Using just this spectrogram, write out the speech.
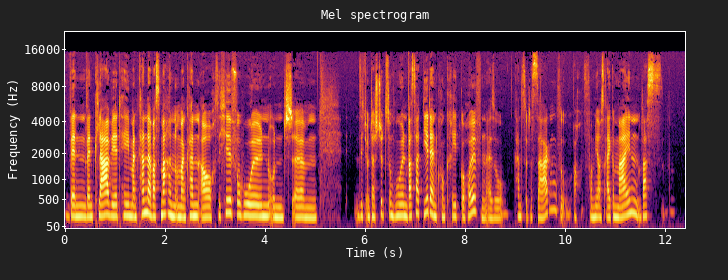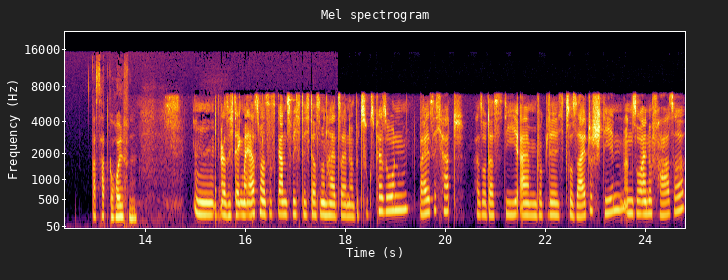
wenn, wenn klar wird, hey, man kann da was machen und man kann auch sich Hilfe holen und ähm, sich Unterstützung holen. Was hat dir denn konkret geholfen? Also kannst du das sagen? So auch von mir aus allgemein, was, was hat geholfen? Mm, also ich denke mal, erstmal ist es ganz wichtig, dass man halt seine Bezugspersonen bei sich hat. Also dass die einem wirklich zur Seite stehen in so einer Phase.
